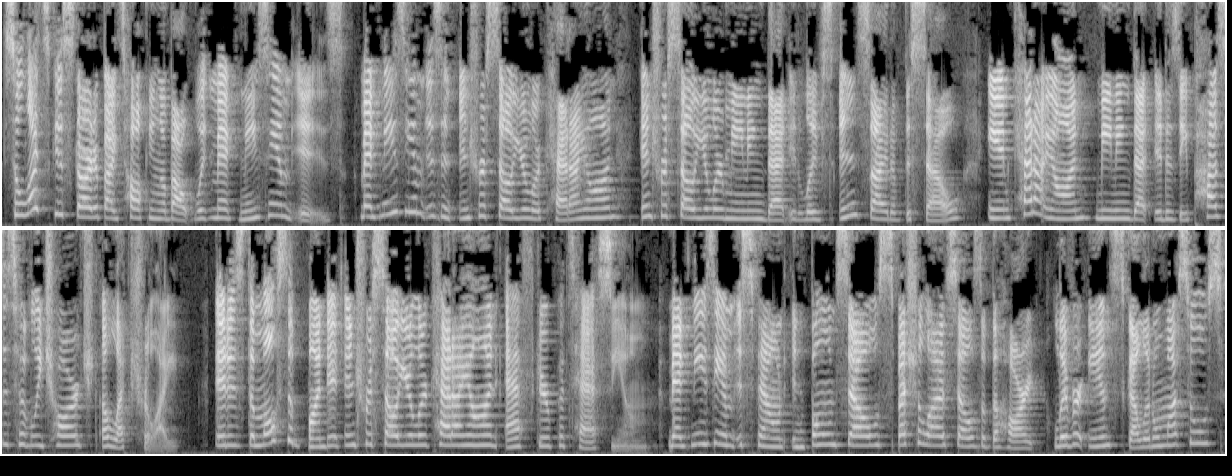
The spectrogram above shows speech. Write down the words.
So let's get started by talking about what magnesium is. Magnesium is an intracellular cation, intracellular meaning that it lives inside of the cell, and cation meaning that it is a positively charged electrolyte. It is the most abundant intracellular cation after potassium. Magnesium is found in bone cells, specialized cells of the heart, liver, and skeletal muscles.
